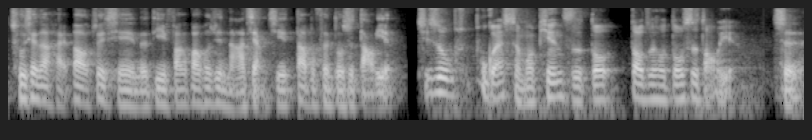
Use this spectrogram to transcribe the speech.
出现在海报最显眼的地方，包括去拿奖，其实大部分都是导演。其实不管什么片子，都到最后都是导演。是，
